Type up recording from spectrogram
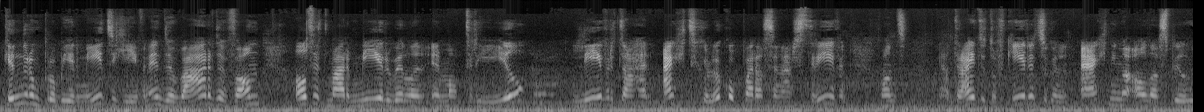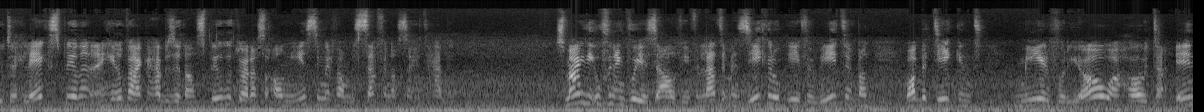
kinderen probeer mee te geven. Hè. De waarde van altijd maar meer willen in materieel levert dat hen echt geluk op waar ze naar streven. Want ja, draait het of keert het, ze kunnen echt niet meer al dat speelgoed tegelijk spelen. En heel vaak hebben ze dan speelgoed waar ze al niet eens meer van beseffen dat ze het hebben. Dus maak die oefening voor jezelf even. Laat het me zeker ook even weten van wat betekent meer voor jou? Wat houdt dat in?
